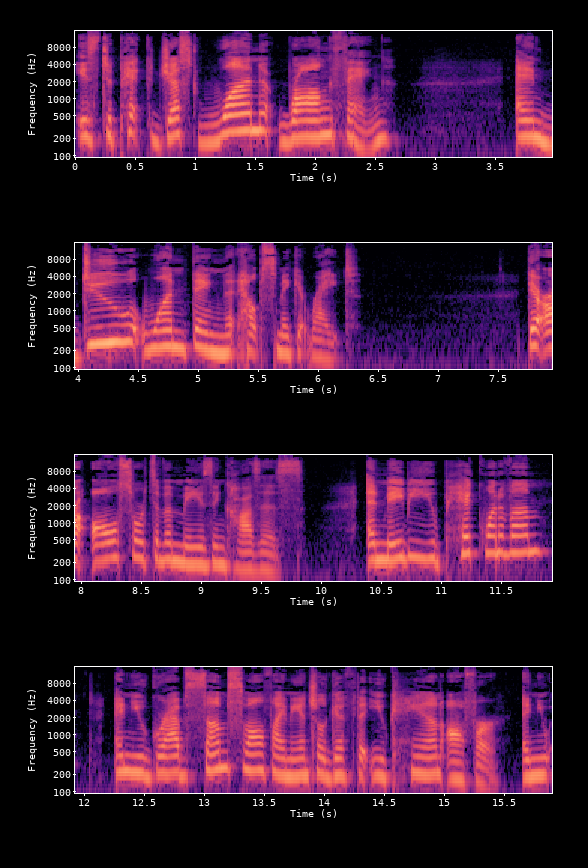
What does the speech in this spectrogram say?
is to pick just one wrong thing and do one thing that helps make it right. There are all sorts of amazing causes. And maybe you pick one of them and you grab some small financial gift that you can offer and you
